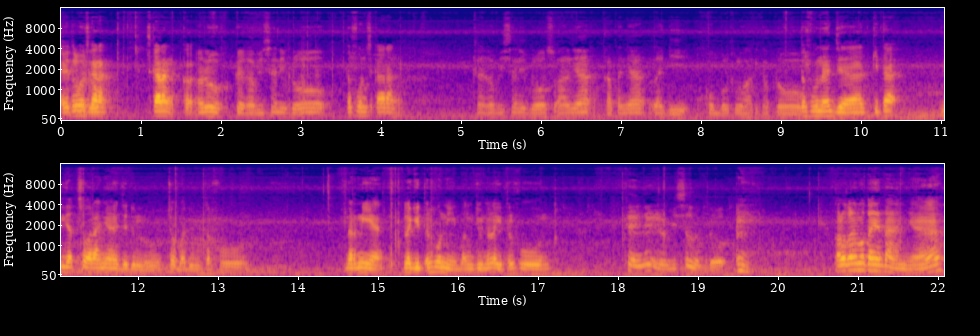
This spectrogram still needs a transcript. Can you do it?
Ayo telepon Waduh. sekarang. Sekarang ke aduh kagak bisa nih bro. Telepon sekarang. Kagak bisa nih bro. Soalnya katanya lagi kumpul keluarga bro. Telepon aja. Kita lihat suaranya aja dulu. Coba dulu telepon. Ntar nih ya. Lagi telepon nih. Bang Juna lagi telepon. Kayaknya nggak bisa loh bro. Kalau kalian mau tanya-tanya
